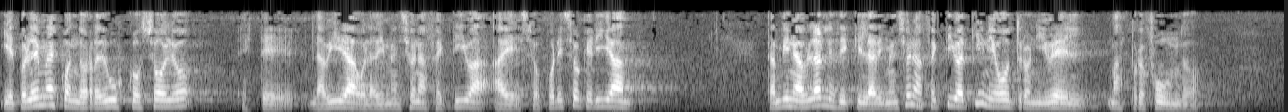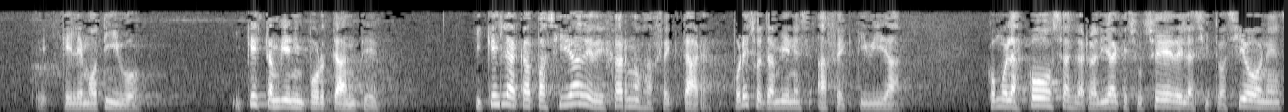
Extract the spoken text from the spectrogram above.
Y el problema es cuando reduzco solo este, la vida o la dimensión afectiva a eso. Por eso quería también hablarles de que la dimensión afectiva tiene otro nivel más profundo eh, que el emotivo y que es también importante y que es la capacidad de dejarnos afectar. Por eso también es afectividad. Cómo las cosas, la realidad que sucede, las situaciones,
